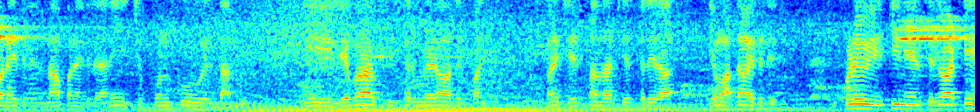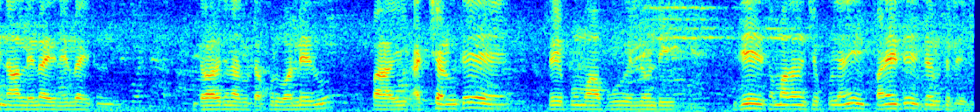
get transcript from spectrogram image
పని అయితే లేదు నా పని అయితే లేదు అని చెప్పుకుంటూ వెళ్తాను ఈ లేబర్ ఆఫీసర్ మేడం అసలు పని పని చేస్తుందా చేస్తలేదా ఏం అర్థమైతే లేదు ఇప్పుడు ఇట్టి నేను తిరగబట్టి నాలుగు నెలలు ఐదు నెలలు అవుతుంది. ఇంతవరకు నాకు డబ్బులు పడలేదు. వచ్చి అడిగితే రేపు మాపు ఎల్లుండి ఇదే సమాధానం చెప్పుడు కానీ పని అయితే జరుగుతలేదు.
